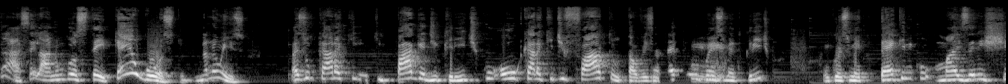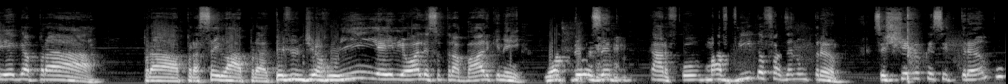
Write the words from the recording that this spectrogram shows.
ah, sei lá, não gostei. Porque aí eu gosto, não, não isso. Mas o cara que, que paga de crítico, ou o cara que de fato, talvez até tenha um uhum. conhecimento crítico, um conhecimento técnico, mas ele chega pra, pra, pra sei lá, pra, teve um dia ruim e aí ele olha seu trabalho, que nem, o outro deu exemplo, cara, ficou uma vida fazendo um trampo. Você chega com esse trampo,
